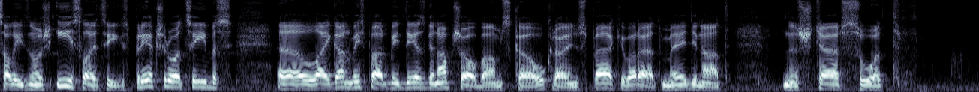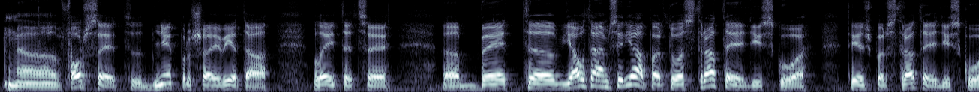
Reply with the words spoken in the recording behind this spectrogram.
salīdzinoši īslaicīgas priekšrocības, uh, lai gan vispār bija diezgan apšaubāms, ka Ukraiņu spēki varētu mēģināt uh, šķērsot, forsēt Dņepru šai vietā, Leitecē. Bet jautājums ir jā, par to strateģisko, tieši par strateģisko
